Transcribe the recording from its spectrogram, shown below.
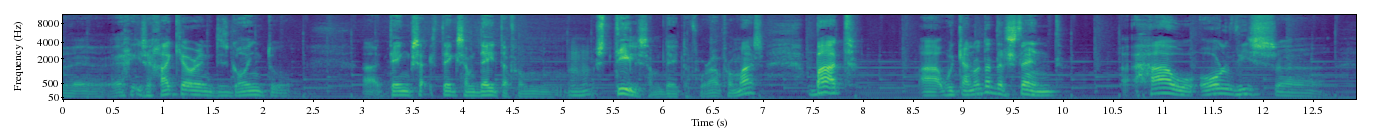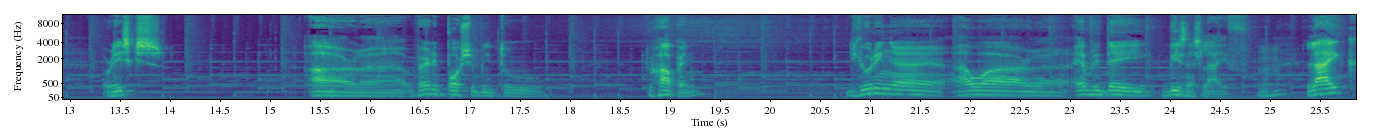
uh, is a hacker and is going to uh, take take some data from mm-hmm. steal some data for, from us, but uh, we cannot understand how all these uh, risks are uh, very possible to to happen during uh, our uh, everyday business life. Like,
